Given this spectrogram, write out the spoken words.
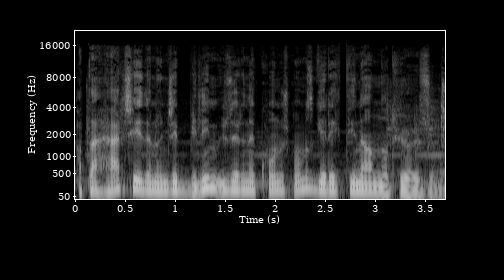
hatta her şeyden önce bilim üzerine konuşmamız gerektiğini anlatıyor özünde.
